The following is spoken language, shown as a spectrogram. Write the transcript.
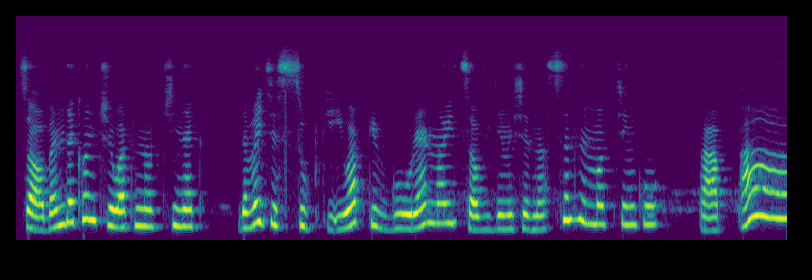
co, będę kończyła ten odcinek, dawajcie subki i łapki w górę, no i co, widzimy się w następnym odcinku, pa pa!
